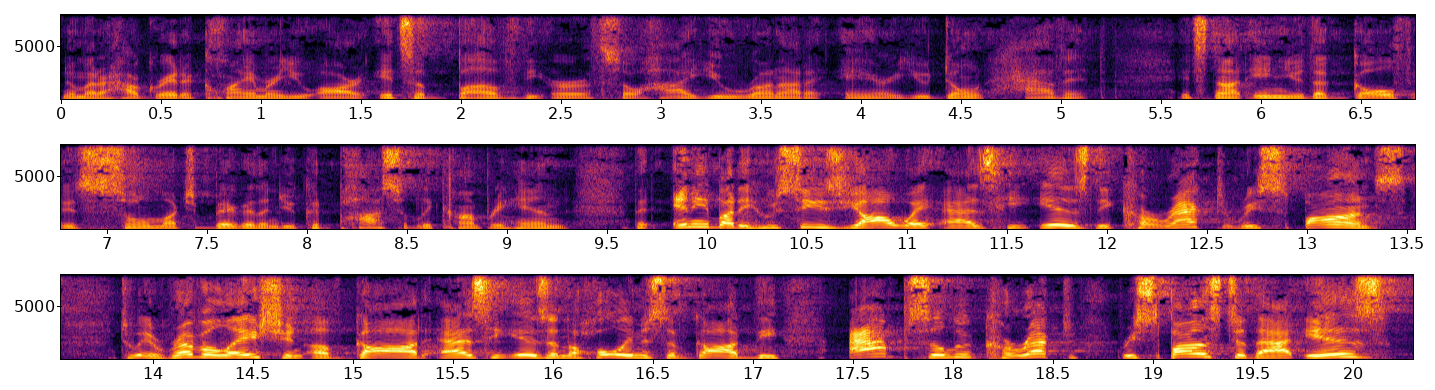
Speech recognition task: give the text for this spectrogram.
No matter how great a climber you are, it's above the earth so high. You run out of air. You don't have it. It's not in you. The gulf is so much bigger than you could possibly comprehend. That anybody who sees Yahweh as He is, the correct response to a revelation of God as He is and the holiness of God, the absolute correct response to that is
